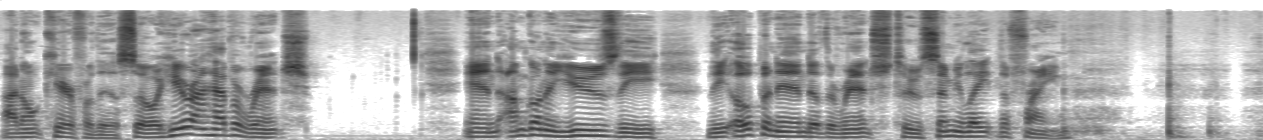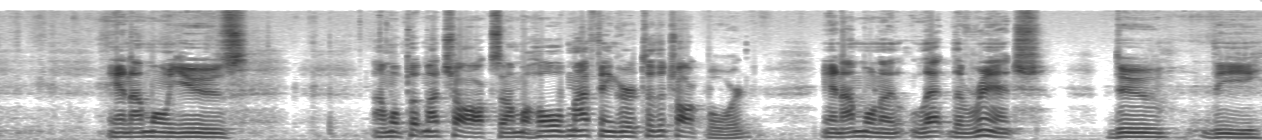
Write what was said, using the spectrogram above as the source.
I don't care for this. So here I have a wrench and I'm going to use the the open end of the wrench to simulate the frame. And I'm going to use I'm to put my chalk, so I'm to hold my finger to the chalkboard, and I'm going to let the wrench do the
